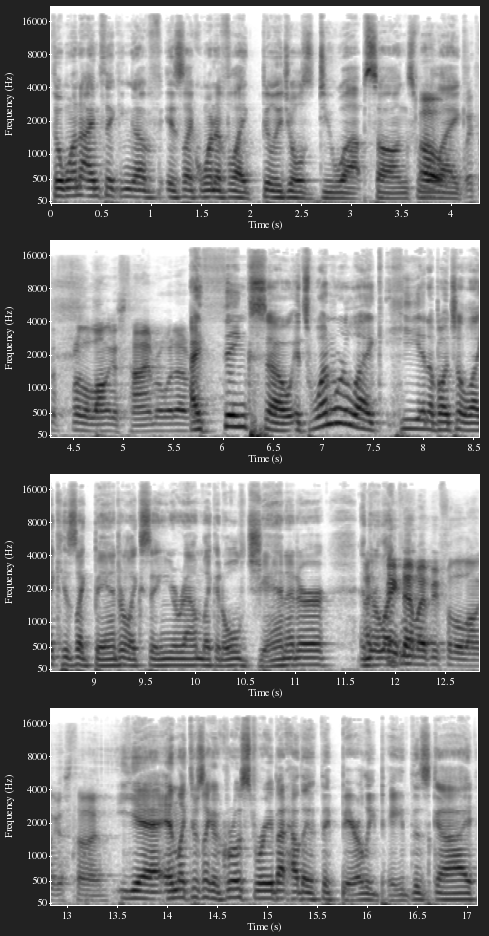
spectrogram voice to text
the one I'm thinking of is like one of like Billy Joel's doo-wop songs where Oh, like like the, for the longest time or whatever. I think so. It's one where like he and a bunch of like his like band are like singing around like an old janitor, and they're think like, that might be for the longest time. yeah, and like there's like a gross story about how they they barely paid this guy,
